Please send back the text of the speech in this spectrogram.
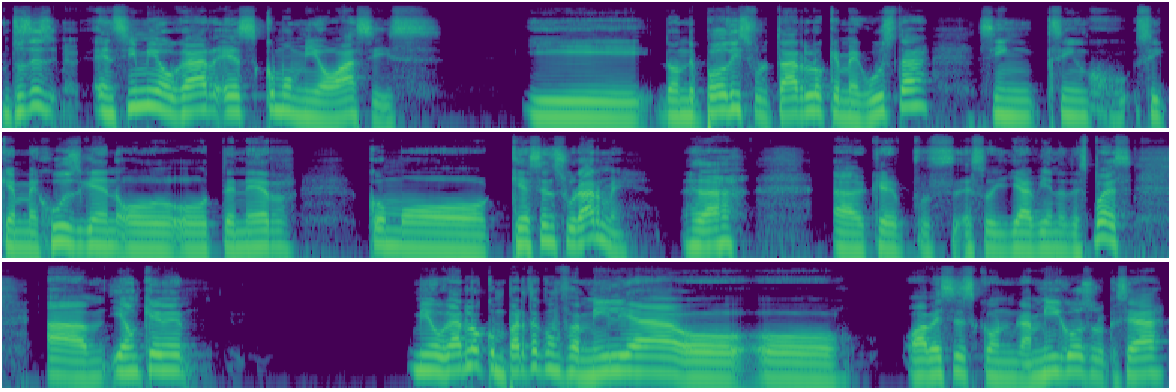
entonces, en sí mi hogar es como mi oasis y donde puedo disfrutar lo que me gusta sin, sin, sin que me juzguen o tener como que censurarme, ¿verdad? Ah, que pues eso ya viene después. Y aunque mi hogar lo comparto con familia o, o- a veces con amigos o lo que sea,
